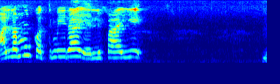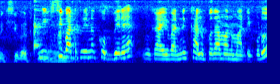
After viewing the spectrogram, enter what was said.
అల్లము కొత్తిమీర ఎల్లిపాయి మిక్సీ పట్టుకుని మిక్సీ పట్టుకున్న కొబ్బరి ఇంకా ఇవన్నీ కలుపుదాం అనమాట ఇప్పుడు.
